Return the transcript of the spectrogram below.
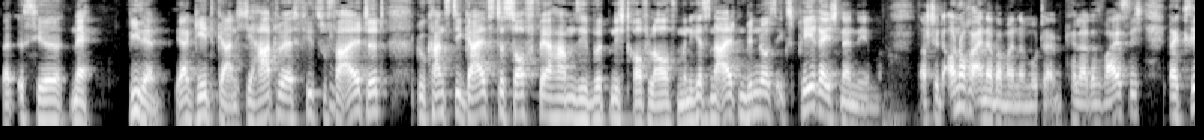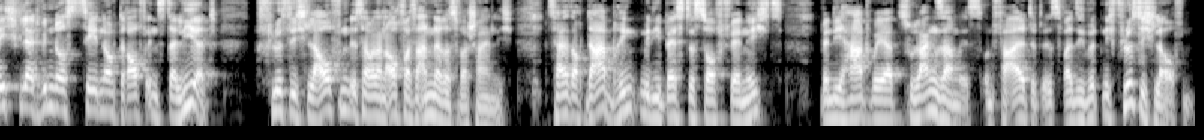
das ist hier, ne, wie denn? Ja, geht gar nicht. Die Hardware ist viel zu veraltet. Du kannst die geilste Software haben, sie wird nicht drauf laufen. Wenn ich jetzt einen alten Windows XP-Rechner nehme, da steht auch noch einer bei meiner Mutter im Keller, das weiß ich, da kriege ich vielleicht Windows 10 noch drauf installiert. Flüssig laufen ist aber dann auch was anderes wahrscheinlich. Das heißt, auch da bringt mir die beste Software nichts, wenn die Hardware zu langsam ist und veraltet ist, weil sie wird nicht flüssig laufen,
